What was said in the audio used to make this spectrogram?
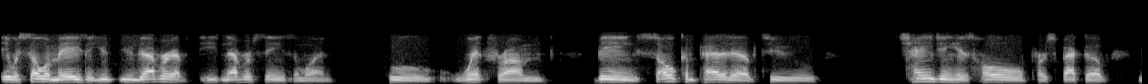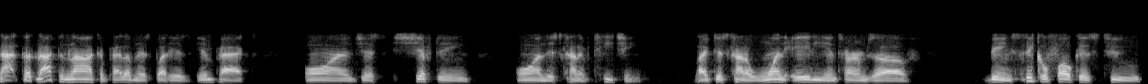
it was so amazing. You you never have he's never seen someone who went from being so competitive to changing his whole perspective, not the, not the non-competitiveness, but his impact on just shifting on this kind of teaching, like this kind of 180 in terms of being single focused to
